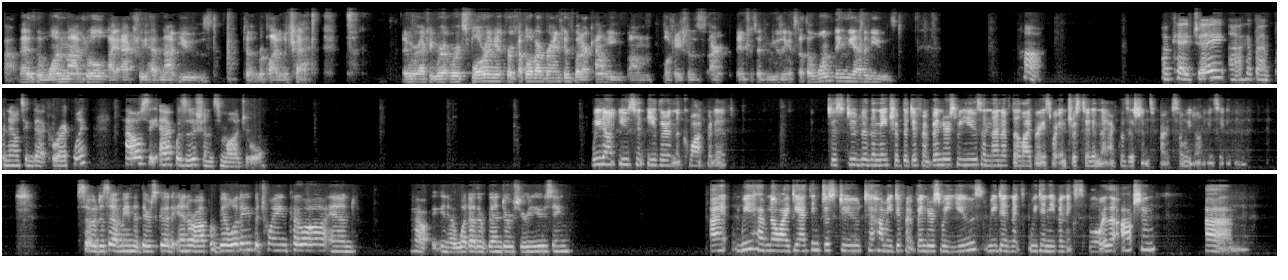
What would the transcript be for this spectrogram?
Wow, that is the one module I actually have not used to reply to the chat. And we're actually, we're, we're exploring it for a couple of our branches, but our county um, locations aren't interested in using it. So that's the one thing we haven't used. Huh. Okay, Jay, I hope I'm pronouncing that correctly. How's the acquisitions module? We don't use it either in the cooperative. Just due to the nature of the different vendors we use and none of the libraries were interested in the acquisitions part, so we don't use it either. So does that mean that there's good interoperability between Koha and how, you know, what other vendors you're using? I, we have no idea. I think just due to how many different vendors we use, we didn't, we didn't even explore the option. Um,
